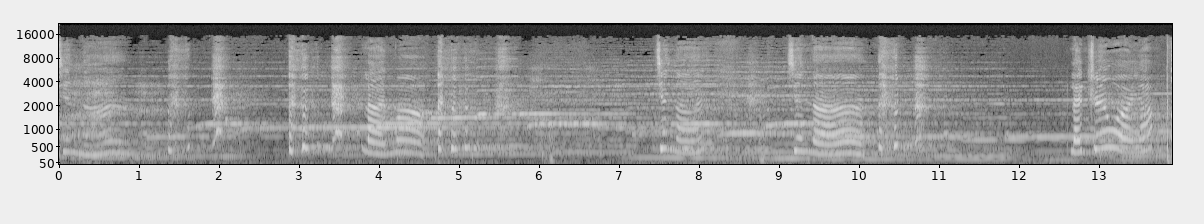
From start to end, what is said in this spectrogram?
剑南，来嘛！剑南，剑南，来追我呀！啊！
